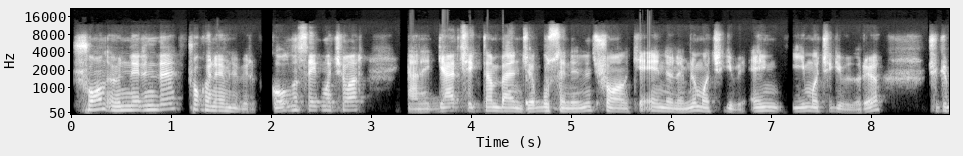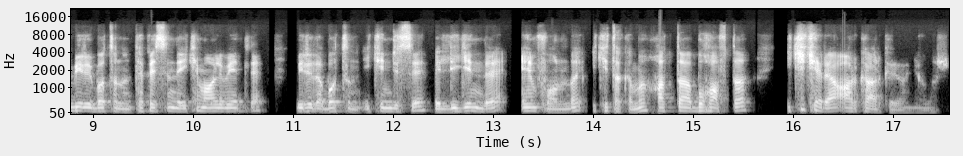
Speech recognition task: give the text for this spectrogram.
Şu an önlerinde çok önemli bir Golden State maçı var. Yani gerçekten bence bu senenin şu anki en önemli maçı gibi, en iyi maçı gibi duruyor. Çünkü biri Batı'nın tepesinde iki mağlubiyetle, biri de Batı'nın ikincisi ve ligin de en formda iki takımı. Hatta bu hafta iki kere arka arkaya oynuyorlar.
